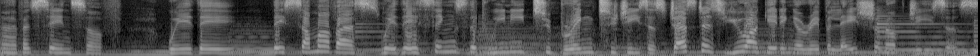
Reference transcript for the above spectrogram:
I have a sense of where there, there's some of us where there are things that we need to bring to Jesus, just as you are getting a revelation of Jesus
